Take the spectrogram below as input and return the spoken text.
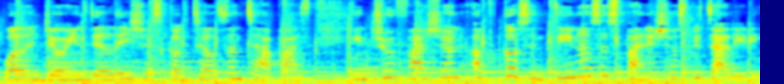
while enjoying delicious cocktails and tapas in true fashion of Cosentino's Spanish hospitality.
